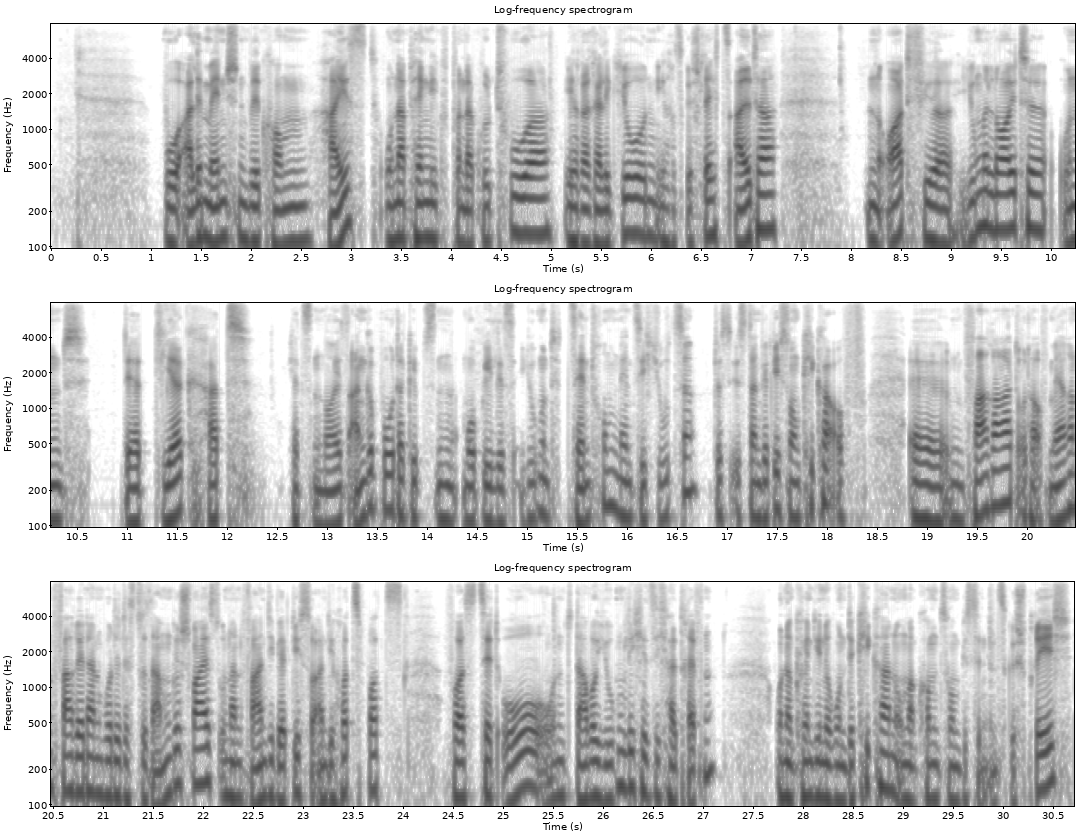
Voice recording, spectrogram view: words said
wo alle Menschen willkommen heißt, unabhängig von der Kultur, ihrer Religion, ihres Geschlechts, Alter. Ein Ort für junge Leute und der Dirk hat jetzt ein neues Angebot. Da gibt es ein mobiles Jugendzentrum, nennt sich Jutze. Das ist dann wirklich so ein Kicker auf äh, einem Fahrrad oder auf mehreren Fahrrädern wurde das zusammengeschweißt und dann fahren die wirklich so an die Hotspots vor das ZO und da, wo Jugendliche sich halt treffen. Und dann können die eine Runde kickern und man kommt so ein bisschen ins Gespräch.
